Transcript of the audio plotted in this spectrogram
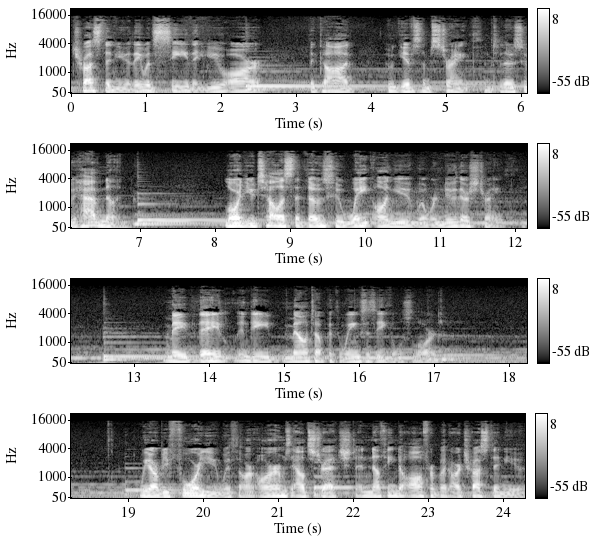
trust in you. They would see that you are the God who gives them strength, and to those who have none. Lord, you tell us that those who wait on you will renew their strength. May they indeed mount up with wings as eagles, Lord. We are before you with our arms outstretched and nothing to offer but our trust in you.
